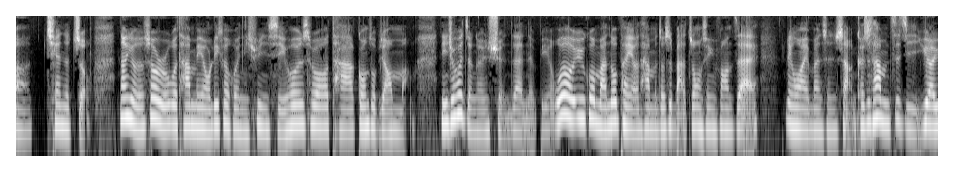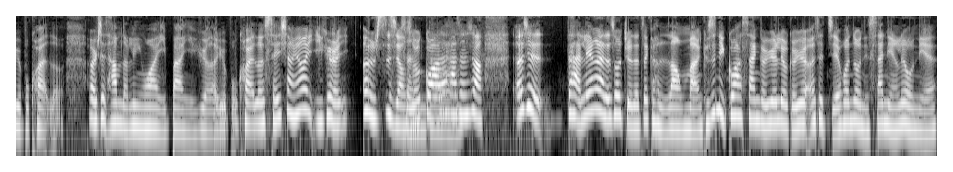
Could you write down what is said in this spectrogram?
呃牵着走。那有的时候，如果他没有立刻回你讯息，或者说他工作比较忙，你就会整个人悬在那边。我有遇过蛮多朋友，他们都是把重心放在另外一半身上，可是他们自己越来越不快乐，而且他们的另外一半也越来越不快乐。谁想要一个人二十四小时都挂在他身上？而且谈恋爱的时候觉得这个很浪漫，可是你挂三个月、六个月，而且结婚之后你三年、六年，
